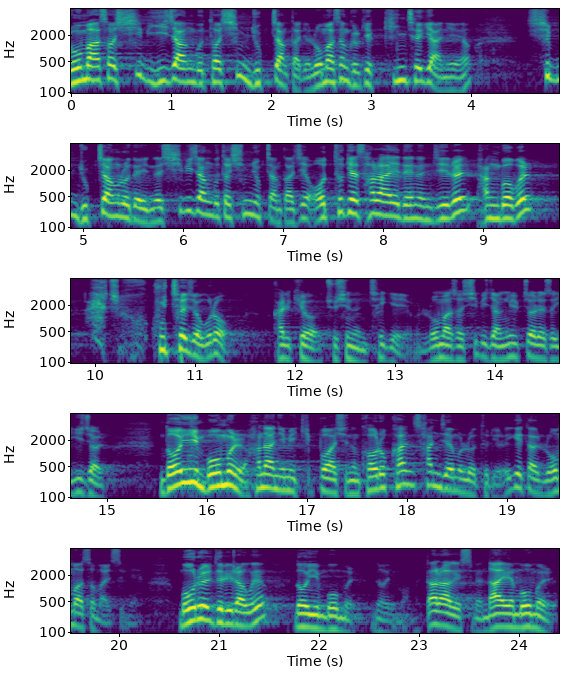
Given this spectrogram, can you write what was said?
로마서 12장부터 16장까지 로마서는 그렇게 긴 책이 아니에요. 16장으로 되어 있는데 12장부터 16장까지 어떻게 살아야 되는지를 방법을 아주 구체적으로 가르쳐 주시는 책이에요. 로마서 12장 1절에서 2절. 너희 몸을 하나님이 기뻐하시는 거룩한 산제물로 드리라. 이게 다 로마서 말씀이에요. 뭐를 드리라고요? 너희 몸을. 너희 몸을. 따라하겠습니다. 나의 몸을.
